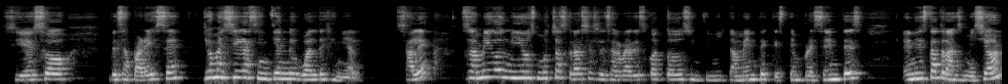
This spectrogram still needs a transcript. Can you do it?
si eso desaparece, yo me siga sintiendo igual de genial. ¿Sale? Entonces, amigos míos, muchas gracias. Les agradezco a todos infinitamente que estén presentes en esta transmisión.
